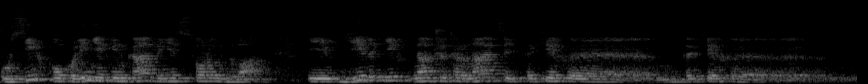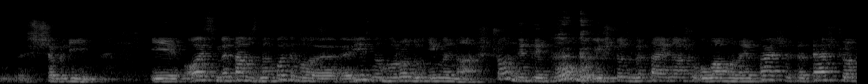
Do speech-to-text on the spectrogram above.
Усіх поколінь, як він каже, є 42. І ділить їх на 14 таких, е, таких е, щаблів. І ось ми там знаходимо е, різного роду імена. Що нетипово і що звертає нашу увагу найперше, це те, що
